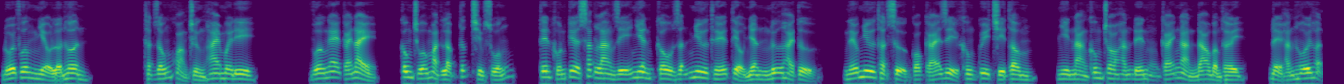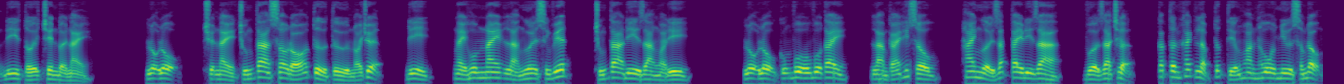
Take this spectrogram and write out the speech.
Đối phương nhiều lớn hơn. Thật giống khoảng chừng hai mươi đi. Vừa nghe cái này, công chúa mặt lập tức chìm xuống, tên khốn kia sắc lang dĩ nhiên câu dẫn như thế tiểu nhân nữ hài tử, nếu như thật sự có cái gì không quy trí tâm, nhìn nàng không cho hắn đến cái ngàn đao bầm thây để hắn hối hận đi tới trên đời này. Lộ lộ, chuyện này chúng ta sau đó từ từ nói chuyện, đi, ngày hôm nay là ngươi sinh viết, chúng ta đi ra ngoài đi. Lộ lộ cũng vô vô tay, làm cái hít sâu, hai người dắt tay đi ra, vừa ra trượn các tân khách lập tức tiếng hoan hô như sấm động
